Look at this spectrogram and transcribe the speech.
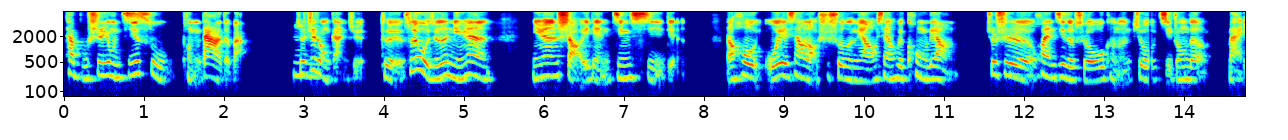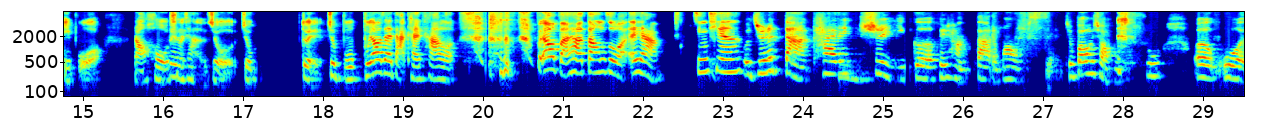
它不是用激素膨大的吧？就这种感觉，对，所以我觉得宁愿宁愿少一点，精细一点。然后我也像老师说的那样，我现在会控量，就是换季的时候，我可能就集中的买一波，然后剩下的就就对，就不不要再打开它了，不要把它当做哎呀。今天我觉得打开是一个非常大的冒险，就包括小红书。呃，我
